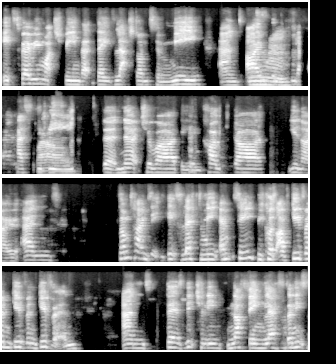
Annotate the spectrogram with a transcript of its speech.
it's very much been that they've latched onto me and I mm. has to wow. be the nurturer, the encourager, you know, and sometimes it, it's left me empty because I've given, given, given, and there's literally nothing left. And it's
